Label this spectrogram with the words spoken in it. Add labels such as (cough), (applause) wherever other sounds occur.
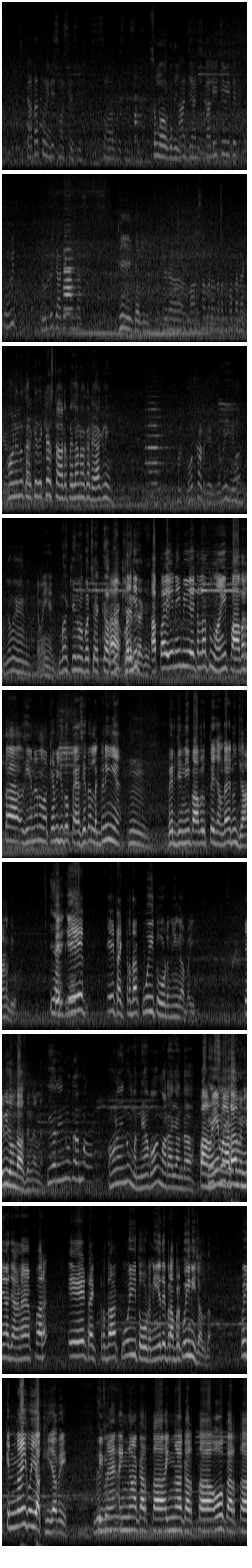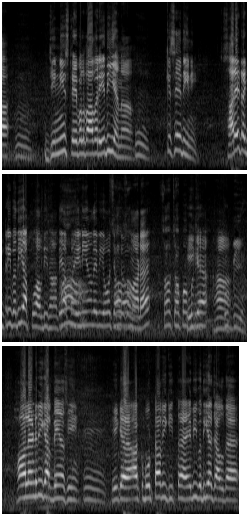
ਜ਼ਿਆਦਾ ਧੂਏ ਦੀ ਸਮੱਸਿਆ ਸੀ ਸਮੋਕ ਦੀ ਸਮੱਸਿਆ। ਸਮੋਕ ਦੀ। ਹਾਂਜੀ ਹਾਂਜੀ ਕਾਲੀ ਚ ਵੀ ਤੇ ਉਹ ਵੀ ਧੂਲ ਵੀ ਜ਼ਿਆਦਾ ਹੁੰਦਾ ਸੀ। ਠੀਕ ਹੈ ਜੀ। ਫਿਰ ਮਾਨ ਸਾਹਿਬ ਨੂੰ ਤਾਂ ਪਤਾ ਲੱਗ ਗਿਆ। ਹੁਣ ਇਹਨੂੰ ਕਰਕੇ ਦੇਖਿਆ ਸਟਾਰਟ ਪਹਿਲਾਂ ਨਾਲ ਘਟਿਆ ਕਿ ਨਹੀਂ? ਕੁਝ ਬਹੁਤ ਘਟ ਗਿਆ ਜਮੇ ਹੀ ਨਹੀਂ। ਜਮੇ ਹੈ ਨਹੀਂ। ਜਮਾਂ ਹੀ ਨਹੀਂ। ਬਾਕੀ ਨੂੰ ਆਪਾਂ ਚੈੱਕ ਕਰਦੇ ਜਾ ਕੇ। ਆਪਾਂ ਇਹ ਨਹੀਂ ਵੀ ਇਹ ਇਕੱਲਾ ਧੂਆਂ ਹੀ ਪਾਵਰ ਤਾਂ ਅਸੀਂ ਇਹਨਾਂ ਨੂੰ ਆਖਿਆ ਵੀ ਜਦੋਂ ਪੈਸੇ ਤਾਂ ਲੱਗਣੀ ਹੈ ਹੂੰ। ਫਿਰ ਜਿੰਨੀ ਪਾਵਰ ਉੱਤੇ ਜਾਂਦਾ ਇਹਨੂੰ ਜਾਣ ਦਿਓ। ਤੇ ਇਹ ਇਹ ਟਰੈਕਟਰ ਦਾ ਕੋਈ ਤੋੜ ਨਹੀਂਗਾ ਬਾਈ। ਇਹ ਵੀ ਤੁਹਾਨੂੰ ਦੱਸ ਦਿੰਦਾ ਮੈਂ। ਯਾਰ ਇਹਨੂੰ ਤਾਂ ਮ- ਹੁਣ ਇਹਨੂੰ ਮੰਨਿਆ ਬਹੁਤ ਮਾੜਾ ਜਾਂਦਾ। ਭਾਵੇਂ ਇਸੇ ਮਾੜਾ ਗੱਲੋਂ- ਮੰਨਿਆ ਜਾਣਾ ਹੈ, ਪਰ ਇਹ ਟਰੈਕਟਰ ਦਾ ਕੋਈ ਤੋੜ ਨਹੀਂ ਇਹਦੇ ਬਰਾਬਰ ਕੋਈ ਨਹੀਂ ਚੱਲਦਾ। ਕੋਈ ਕਿੰਨਾ ਹੀ ਕੋਈ ਆਖੀ ਜਾਵੇ ਵੀ ਮੈਂ ਇੰਨਾ ਕਰਤਾ ਇੰਨਾ ਕਰਤਾ ਉਹ ਕਰਤਾ। ਹੂੰ। ਜਿੰਨੀ ਸਟੇਬਲ ਪਾਵਰ ਇਹਦੀ ਹੈ ਨਾ ਹੂੰ। ਕਿਸੇ ਦੀ ਨਹੀਂ। ਸਾਰੇ ਟਰੈਕਟਰ ਹੀ ਵਧੀਆ ਆਪੋ ਆਪਦੀ ਥਾਂ ਤੇ ਆਪਾਂ ਇਹ ਨਹੀਂ ਆਂਦੇ ਵੀ ਉਹ ਚੰਗਾ ਉਹ ਮਾੜਾ ਹੈ। ਸਭ ਚਾਪਾ ਠੀਕ ਹੈ ਹਾਂ। ਖੂਬੀ ਹੈ। ਹਾਲੈਂਡ ਵੀ ਕਰਦੇ ਆ ਅਸੀਂ। ਹੂੰ। ਠੀਕ ਹੈ ਆ ਕਬੋਟਾ ਵੀ ਕੀਤਾ ਹੈ ਇਹ ਵੀ ਵਧੀਆ ਚੱਲਦਾ ਹੈ।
